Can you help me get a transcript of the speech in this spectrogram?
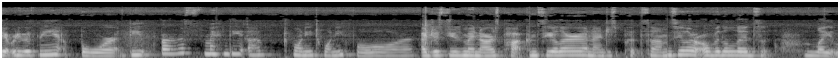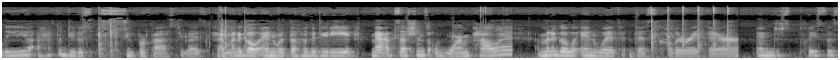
get ready with me for the first Mehndi of 2024. I just used my NARS pot concealer and I just put some concealer over the lids lightly. I have to do this super fast, you guys. Okay, I'm gonna go in with the Huda Beauty Matte Obsessions Warm Palette. I'm gonna go in with this color right there and just place this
